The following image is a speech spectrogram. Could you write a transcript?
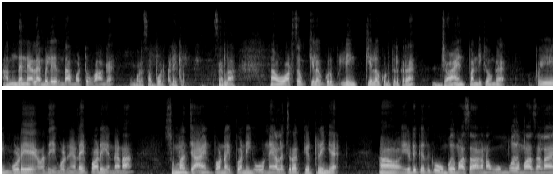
அந்த நிலமையில் இருந்தால் மட்டும் வாங்க. உங்களை சப்போர்ட் கிடைக்கும். சரிங்களா? நான் வாட்ஸ்அப் கீழே குரூப் லிங்க் கீழே கொடுத்துருக்குறேன். ஜாயின் பண்ணிக்கோங்க. இப்போ எங்களுடைய வந்து எங்களுடைய நிலைப்பாடு என்னென்னா சும்மா ஜாயின் பண்ண இப்போ நீங்கள் ஒன்றே லட்ச ரூபா கட்டுறீங்க. எடுக்கிறதுக்கு ஒம்பது மாதம் ஆகுனா ஒம்பது மாதம்லாம்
